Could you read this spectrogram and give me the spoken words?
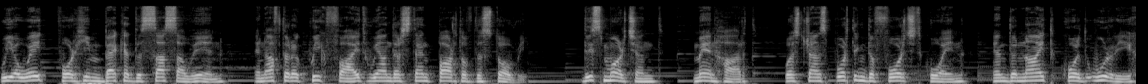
We await for him back at the Sasau inn and after a quick fight we understand part of the story. This merchant, Manhart, was transporting the forged coin and the knight called Ulrich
